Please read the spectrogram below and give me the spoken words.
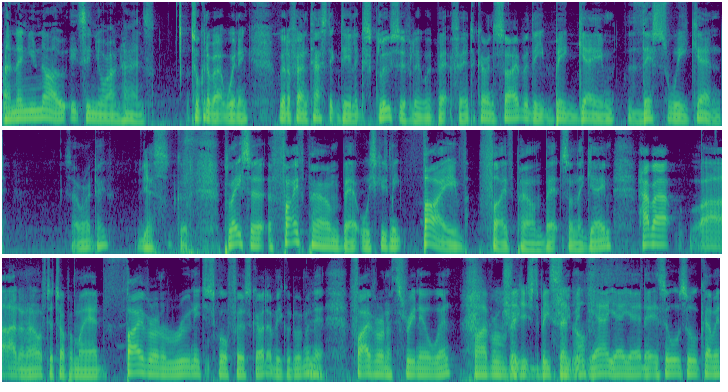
and then you know it's in your own hands. Talking about winning, we've got a fantastic deal exclusively with Betfair to coincide with the big game this weekend. Is that right, Dave? Yes. Good. Place a, a five pound bet, or excuse me, five five pound bets on the game. How about uh, I don't know off the top of my head, fiver on Rooney to score first goal. That'd be a good one, wouldn't it? Fiver on a three 0 win. Fiver on Treat- Vidic to be sent treatment. off. Yeah, yeah, yeah. It's all, it's all coming.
